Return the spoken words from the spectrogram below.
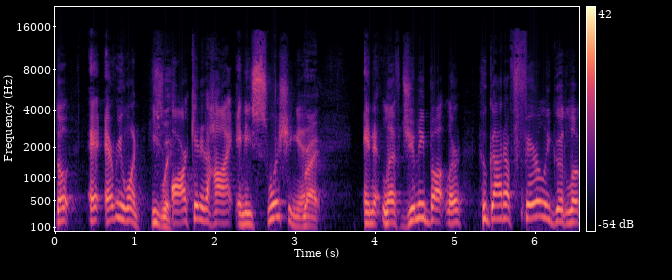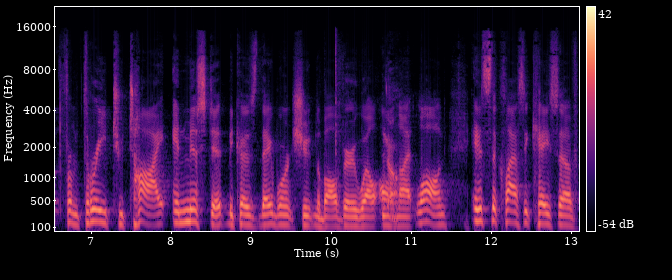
Though everyone, he's Swish. arcing it high and he's swishing it. Right. And it left Jimmy Butler, who got a fairly good look from three to tie and missed it because they weren't shooting the ball very well all No. night long. And it's the classic case of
